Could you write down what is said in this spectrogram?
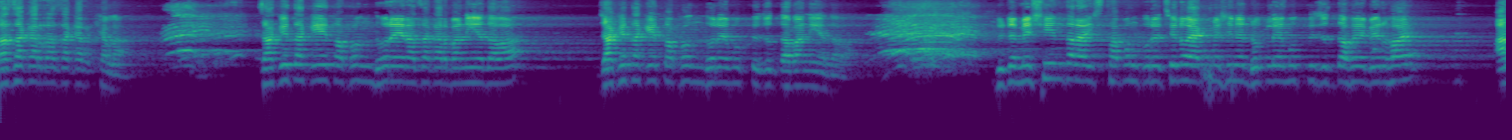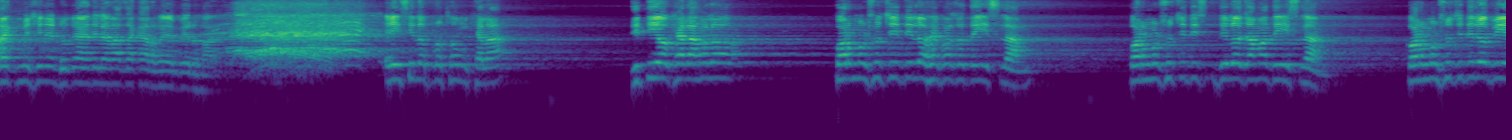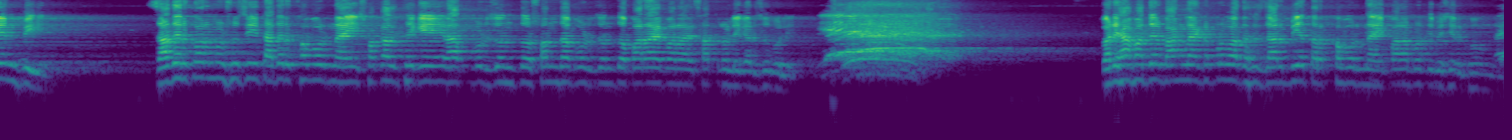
রাজাকার রাজাকার খেলা। যাকে তাকে তখন ধরে রাজাকার বানিয়ে দেওয়া, যাকে তাকে তখন ধরে মুক্তিযোদ্ধা বানিয়ে দেওয়া। দুটো মেশিন তারা স্থাপন করেছিল, এক মেশিনে ঢুকলে মুক্তিযোদ্ধা হয়ে বের হয়, আরেক মেশিনে ঢুকায় দিলে রাজাকার হয়ে বের হয়। এই ছিল প্রথম খেলা। দ্বিতীয় খেলা হলো, কর্মসূচি দিল হেফাজতে ইসলাম। কর্মসূচি দিল জামাতে ইসলাম। কর্মসূচি দিল বিএনপি যাদের কর্মসূচি, তাদের খবর নাই। সকাল থেকে রাত পর্যন্ত, সন্ধ্যা পর্যন্ত পাড়ায় পাড়ায় ছাত্রলীগের যুবলীগ। বাড়ি আমাদের বাংলা একটা প্রবাদ আছে, যার বিয়ে তার খবর নাই, পাড়া প্রতিবেশীর ঘুম নাই।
